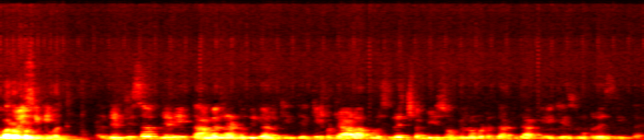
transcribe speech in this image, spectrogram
12 ਹੋਈ ਫਰਵਰੀ। ਨੂੰ ਡਿਪਟੀ ਸਾਹਿਬ ਜਿਹੜੀ ਤਾਮਿਲਨਾਡੂ ਦੀ ਗੱਲ ਕੀਤੀ ਹੈ ਕਿ ਪਟਿਆਲਾ ਪੁਲਿਸ ਨੇ 2600 ਕਿਲੋਮੀਟਰ ਤੱਕ ਜਾ ਕੇ ਕੇਸ ਨੂੰ ਟ੍ਰੇਸ ਕੀਤਾ ਹੈ।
